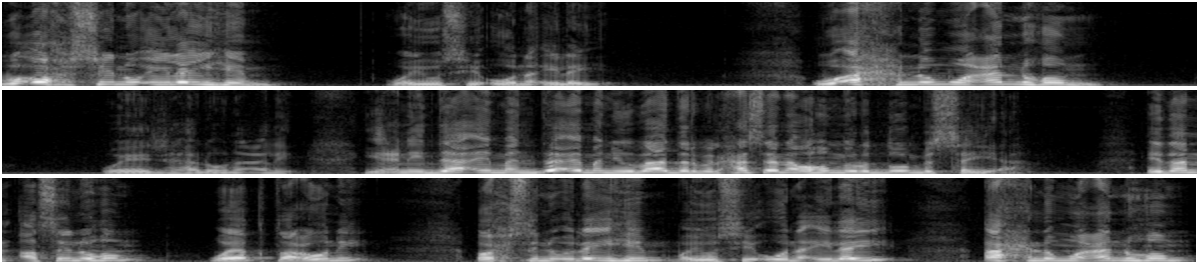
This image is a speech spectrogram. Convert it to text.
وأحسن إليهم ويسيئون إلي. وأحلم عنهم ويجهلون علي. يعني دائما دائما يبادر بالحسنة وهم يردون بالسيئة. اذا أصلهم ويقطعوني. أحسن إليهم ويسيئون إلي. أحلم عنهم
